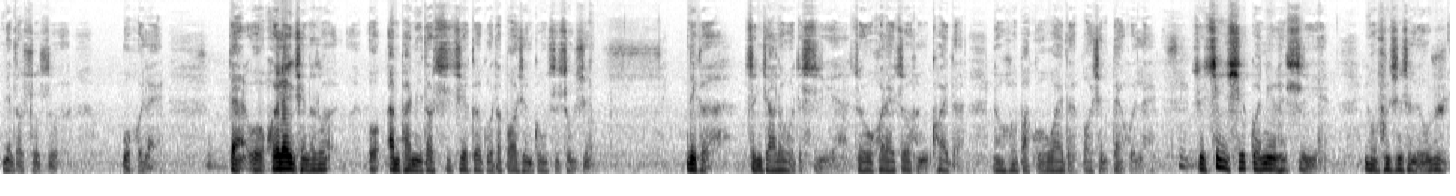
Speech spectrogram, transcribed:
念到硕士，我回来，但我回来以前，他说我安排你到世界各国的保险公司受训，那个增加了我的视野，所以我回来之后很快的能够把国外的保险带回来。是，所以这些观念和视野，因为我父亲是留日的。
